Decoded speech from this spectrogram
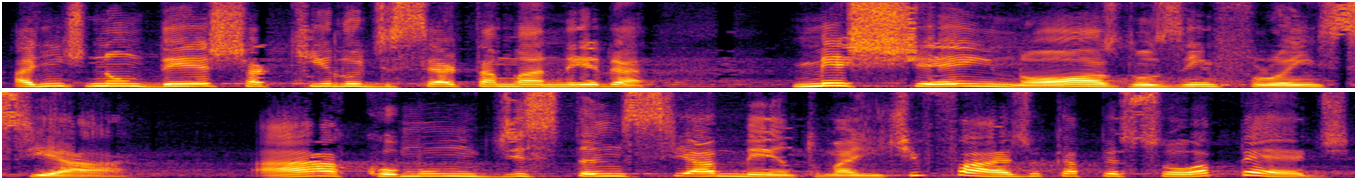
a gente não deixa aquilo de certa maneira mexer em nós, nos influenciar. Ah, como um distanciamento, mas a gente faz o que a pessoa pede.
